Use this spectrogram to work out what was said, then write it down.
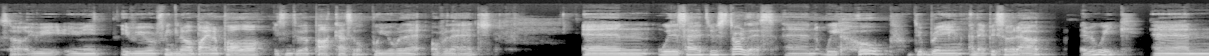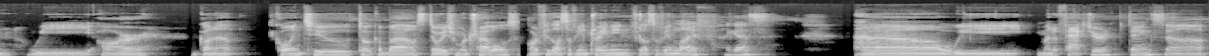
So if you if you, if you were thinking about buying a polo, listen to the podcast. It will put you over the over the edge. And we decided to start this, and we hope to bring an episode out every week. And we are gonna going to talk about stories from our travels, our philosophy and training, philosophy and life, I guess. How we manufacture things, uh,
